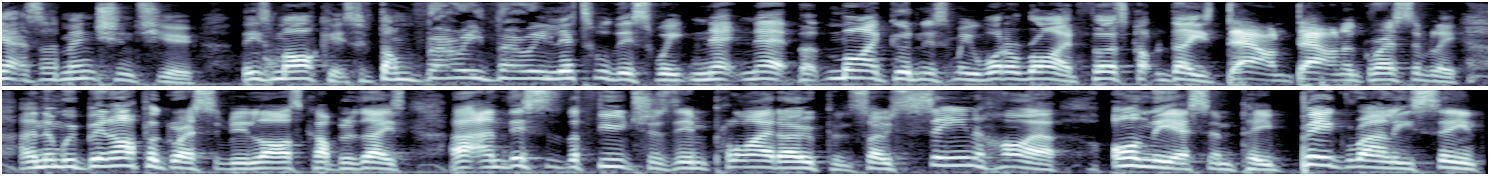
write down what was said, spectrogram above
yet, as I mentioned to you, these markets have done very, very little this week, net net. But my goodness me, what a ride. First couple of days down, down aggressively. And then we've been up aggressively last couple of days. Uh, and this is the futures, the implied open. So seen higher on the S&P. Big rally seen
